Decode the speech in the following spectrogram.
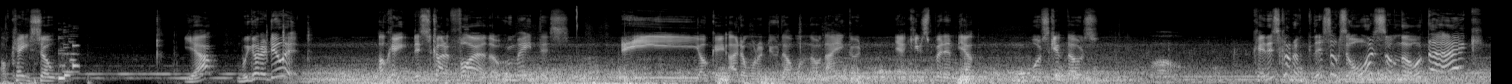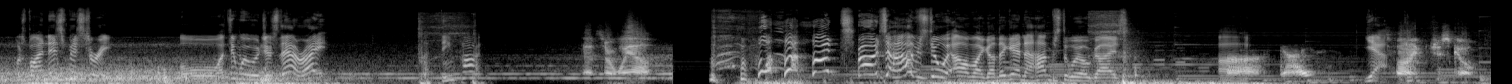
Okay, so... Yeah, we gotta do it. Okay, this is kind of fire, though. Who made this? Hey, okay, I don't want to do that one, though. That ain't good. Yeah, keep spinning. Yeah, we'll skip those. Okay, this kind of... This looks awesome, though. What the heck? What's behind this mystery? Oh, I think we were just there, right? A theme park? That's our way out. what? Bro, it's a hamster wheel. Oh my god, they're getting a hamster wheel, guys. Uh, guys? Yeah, It's Fine, just go.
